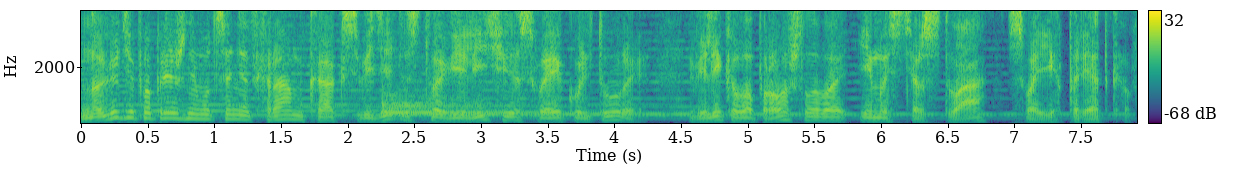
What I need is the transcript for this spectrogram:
Но люди по-прежнему ценят храм как свидетельство величия своей культуры, великого прошлого и мастерства своих предков.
